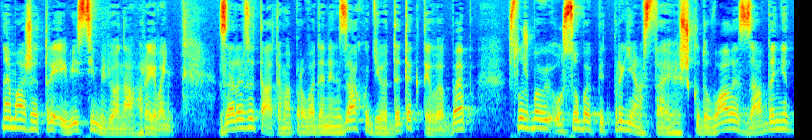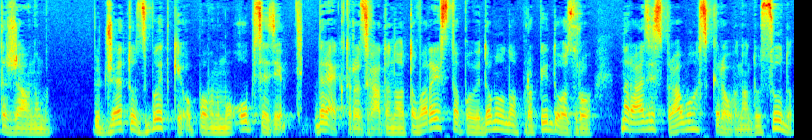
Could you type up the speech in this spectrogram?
на майже 3,8 мільйона гривень. За результатами проведених заходів, детективи БЕП, службові особи підприємства відшкодували завдані державному бюджету збитки у повному обсязі. Директору згаданого товариства повідомлено про підозру. Наразі справу скеровано до суду.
